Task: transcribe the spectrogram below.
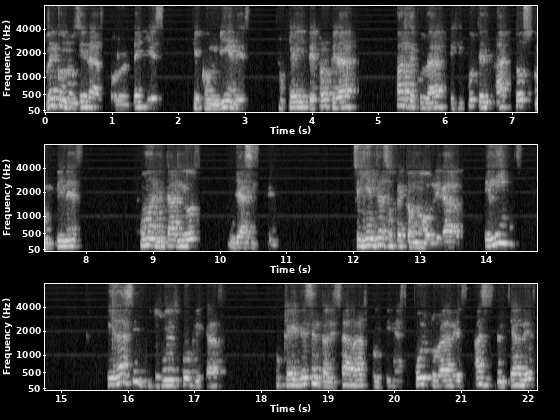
reconocidas por las leyes que con bienes de propiedad particular ejecuten actos con fines humanitarios y asistencia. Siguiente sujeto no obligado, el INSS y las instituciones públicas descentralizadas con fines culturales, asistenciales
